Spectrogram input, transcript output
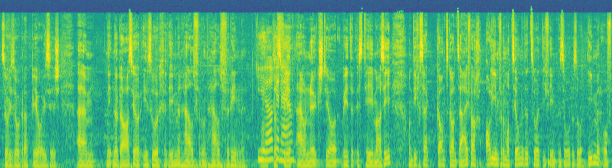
sowieso gerade bei uns ist. Ähm, nicht nur dieses Jahr, ihr sucht immer Helfer und Helferinnen. Ja, und das genau. wird auch nächstes Jahr wieder ein Thema sein. Und ich sage ganz, ganz einfach, alle Informationen dazu, die findet man so oder so immer auf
